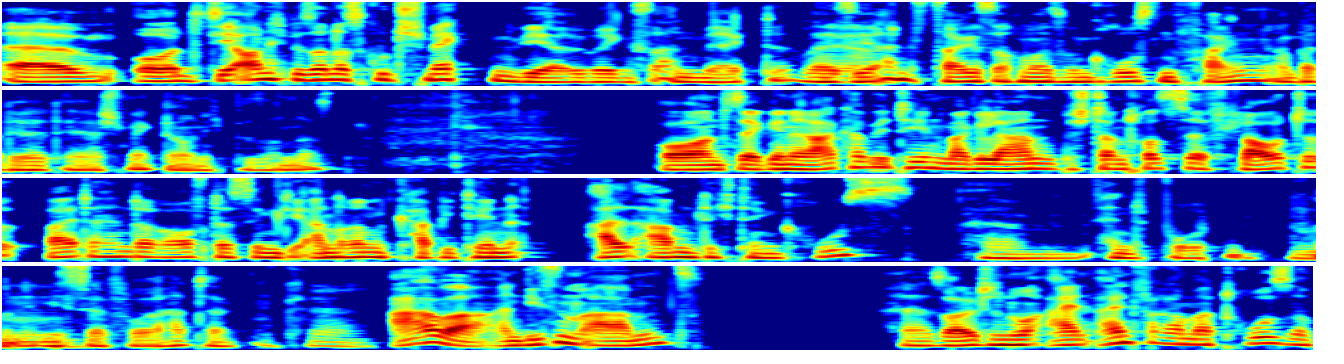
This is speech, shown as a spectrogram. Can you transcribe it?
Ähm, und die auch nicht besonders gut schmeckten, wie er übrigens anmerkte, weil Ja. sie eines Tages auch mal so einen großen fangen, aber der, der schmeckt auch nicht besonders. Und der Generalkapitän Magellan bestand trotz der Flaute weiterhin darauf, dass ihm die anderen Kapitäne allabendlich den Gruß ähm, entboten, von dem ich es ja vorher hatte. Okay. Aber an diesem Abend äh, sollte nur ein einfacher Matrose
